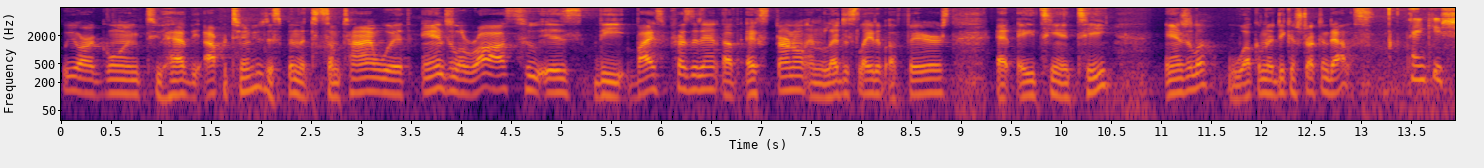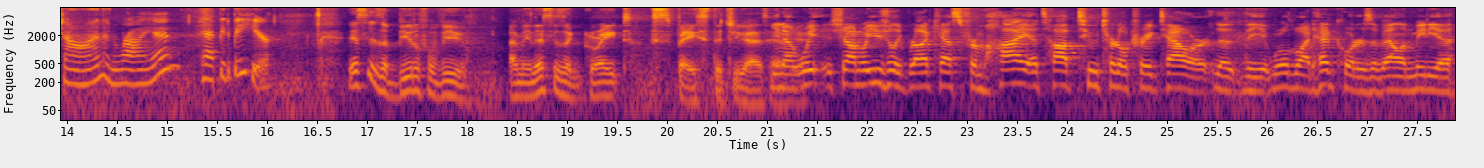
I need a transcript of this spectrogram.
We are going to have the opportunity to spend some time with Angela Ross, who is the Vice President of External and Legislative Affairs at AT&T. Angela, welcome to Deconstructing Dallas. Thank you, Shawn and Ryan. Happy to be here. This is a beautiful view. I mean, this is a great space that you guys have. You know, here. we Shawn, we usually broadcast from high atop Two Turtle Creek Tower, the the worldwide headquarters of Allyn Media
